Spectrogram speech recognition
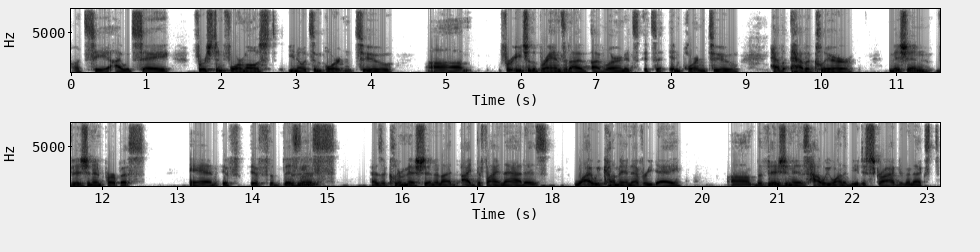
let's see, I would say first and foremost, you know, it's important to, um, for each of the brands that I've, I've learned, it's it's important to have have a clear mission, vision, and purpose. And if if the business has a clear mission, and I I define that as why we come in every day. Uh, the vision is how we want to be described in the next,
